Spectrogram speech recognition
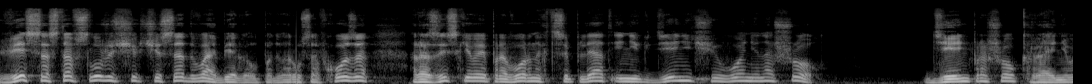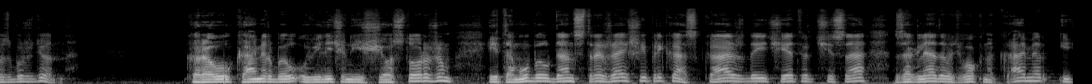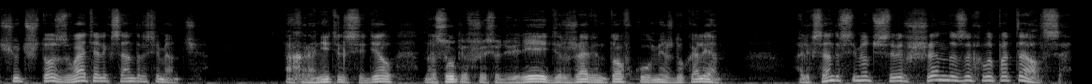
Весь состав служащих часа два бегал по двору совхоза, разыскивая проворных цыплят, и нигде ничего не нашел. День прошел крайне возбужденно. Караул камер был увеличен еще сторожем, и тому был дан строжайший приказ каждые четверть часа заглядывать в окна камер и чуть что звать Александра Семеновича. Охранитель сидел, насупившись у дверей, держа винтовку между колен. Александр Семенович совершенно захлопотался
